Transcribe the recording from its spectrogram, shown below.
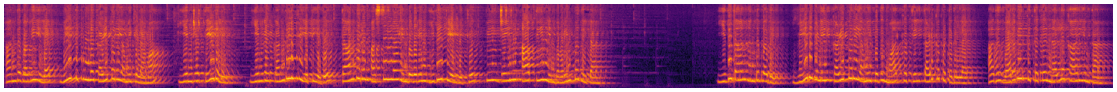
அந்த வகையில வீட்டுக்குள்ள கழிப்பறை அமைக்கலாமா? என்ற தேடலில் எங்கள் கண்களுக்கு எட்டியது தாம்பரம் அஸ்துல்லா என்பவரின் இதே கேள்விக்கு பி. ஜெயினுல் ஆப்தீன் என்பவரின் பதில்தான். இதுதான் அந்த பதில். வீடுகளில் கழிப்பறை அமைப்பது மார்க்கத்தில் தடுக்கப்பட்டதில்லை. அது வரவேற்கத்தக்க நல்ல காரியம்தான்.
